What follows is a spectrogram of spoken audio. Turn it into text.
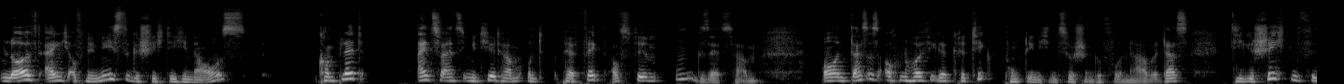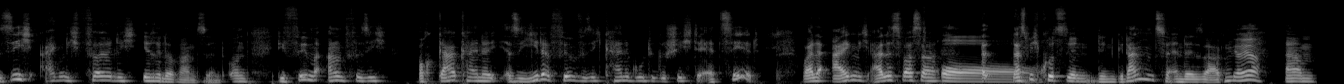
läuft eigentlich auf eine nächste Geschichte hinaus, komplett eins zu eins imitiert haben und perfekt aufs Film umgesetzt haben. Und das ist auch ein häufiger Kritikpunkt, den ich inzwischen gefunden habe, dass die Geschichten für sich eigentlich völlig irrelevant sind und die Filme an und für sich auch gar keine, also jeder Film für sich keine gute Geschichte erzählt, weil er eigentlich alles, was er, oh. äh, lass mich kurz den, den Gedanken zu Ende sagen, ja, ja. Ähm,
